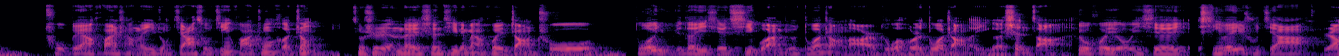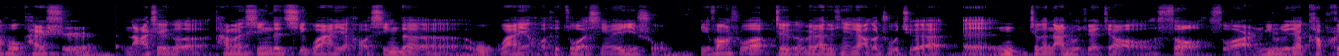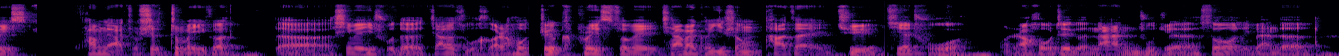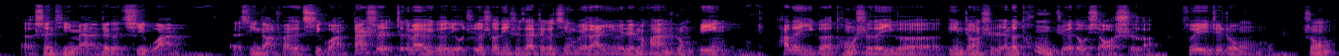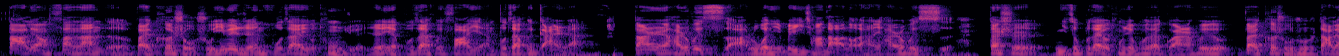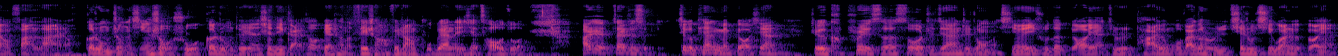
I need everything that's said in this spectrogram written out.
普遍患上了一种加速进化综合症，就是人类身体里面会长出。多余的一些器官，比如多长了耳朵或者多长了一个肾脏，就会有一些行为艺术家，然后开始拿这个他们新的器官也好，新的五官也好去做行为艺术。比方说，这个未来最新两个主角，呃，这个男主角叫 Saul 索尔，女主角叫 Caprice，他们俩就是这么一个。的行为艺术的家的组合，然后这个 Caprice 作为前外科医生，他在去切除，然后这个男主角 Soul 里边的呃身体里面的这个器官，呃新长出来的器官。但是这里面有一个有趣的设定，是在这个近未来，因为人们患上这种病，它的一个同时的一个病症是人的痛觉都消失了，所以这种这种大量泛滥的外科手术，因为人不再有痛觉，人也不再会发炎，不再会感染。当然，人还是会死啊！如果你被一枪打到脑袋上，你还是会死。但是你就不再有痛觉，不再感染，会外科手术是大量泛滥，然后各种整形手术，各种对人身体改造变成了非常非常普遍的一些操作。而且在这这个片子里面表现这个 Caprice 和 Soul 之间这种行为艺术的表演，就是他用过外科手术去切除器官这个表演，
